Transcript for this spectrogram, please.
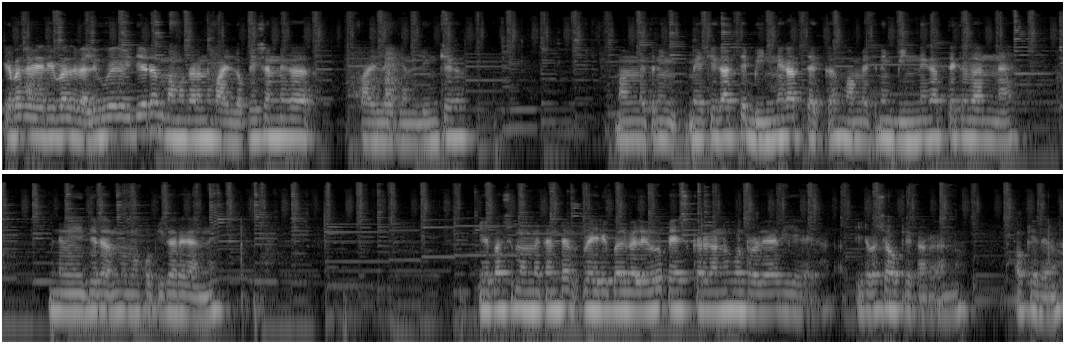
එපස වේරිබල් වැලිුව එක විදියට මම කරන්න ෆයිල් ලොකේෂන් එක ෆයිල් එකෙන් ලිංක එක. මම මෙතනින් මේක ගත්තේ බින්න එකත් එක්ක. මම මෙතනින් බින්න එකත් එක ගන්න. මෙ විදිර මම කොපි කරගන්න. ඒ පස ම මෙතැන්ට වේරිබල් වැලව පේස් කරගන්න කොන්ට්‍රෝලය දිය ඉට පස ඕකේ කරගන්න ඕකේ දෙන.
